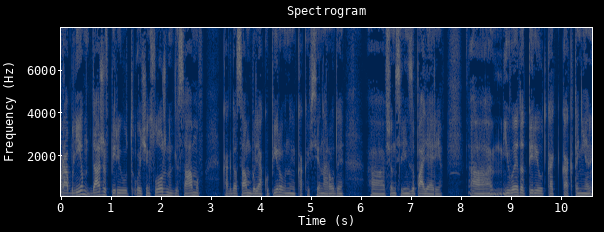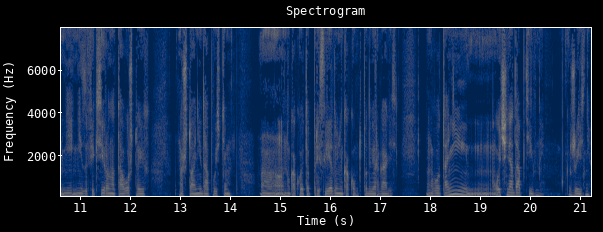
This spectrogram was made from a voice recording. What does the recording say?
проблем даже в период очень сложный для самов, когда самы были оккупированы, как и все народы, а, все население Заполярья. А, и в этот период как- как-то не, не, не зафиксировано того, что их, что они, допустим, а, ну, какое-то преследованию какому-то подвергались. Вот, они очень адаптивны жизни.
